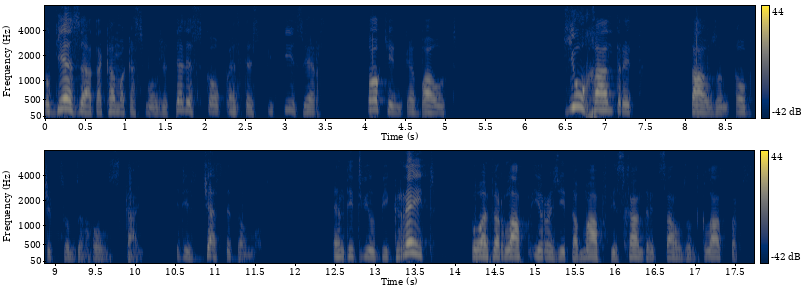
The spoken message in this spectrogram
Together, at Atacama Cosmology Telescope and SPT, they're talking about few hundred thousand objects on the whole sky. It is just a domos. And it will be great to overlap eROSITA map with 100,000 clusters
